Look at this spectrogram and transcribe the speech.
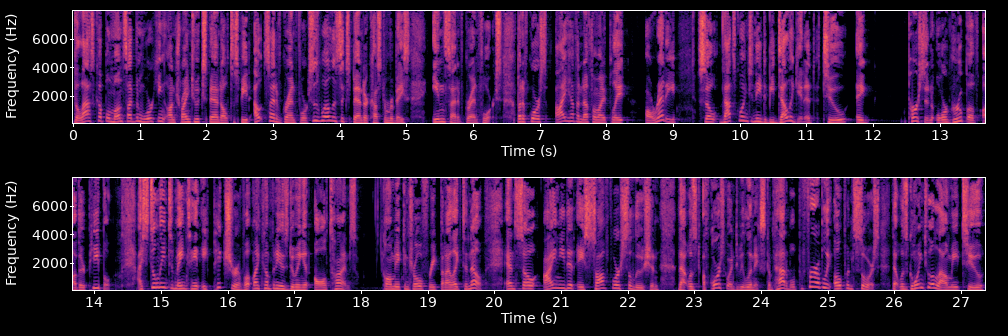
The last couple months, I've been working on trying to expand Altispeed outside of Grand Forks as well as expand our customer base inside of Grand Forks. But of course, I have enough on my plate already, so that's going to need to be delegated to a person or group of other people. I still need to maintain a picture of what my company is doing at all times call me a control freak, but I like to know. And so I needed a software solution that was, of course, going to be Linux compatible, preferably open source, that was going to allow me to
